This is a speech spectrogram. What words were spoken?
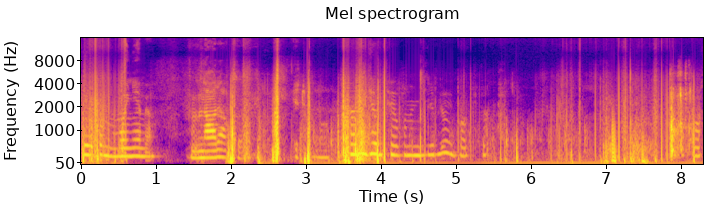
Şey yapamıyorum oynayamıyorum. Ne alaka? Ben videonun telefonunu izleyebiliyor muyum PUBG'de? Bas.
